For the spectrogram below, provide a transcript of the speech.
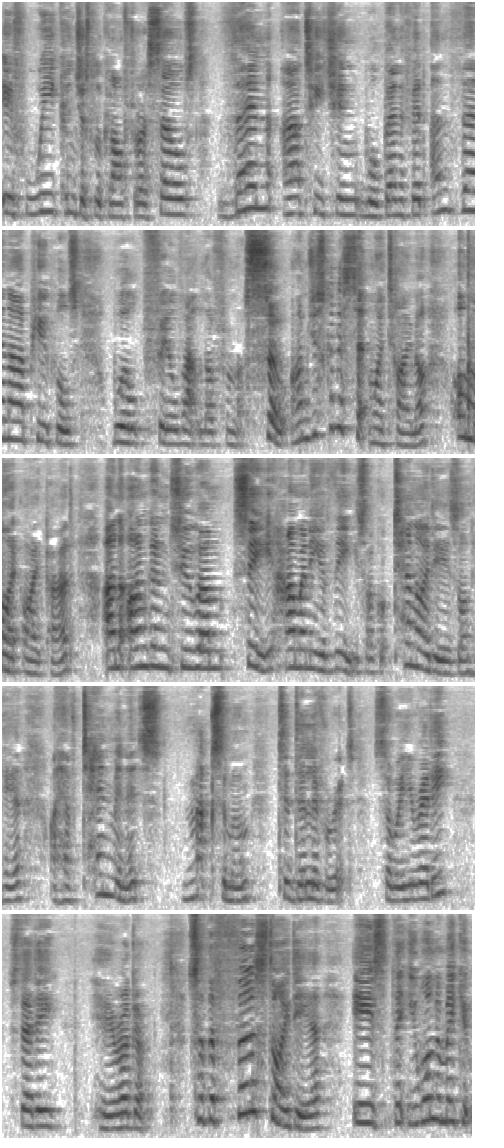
if we can just look after ourselves, then our teaching will benefit and then our pupils will feel that love from us. So I'm just going to set my timer on my iPad and I'm going to um, see how many of these, I've got 10 ideas on here, I have 10 minutes maximum to deliver it. So are you ready? Steady, here I go. So the first idea is that you want to make it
